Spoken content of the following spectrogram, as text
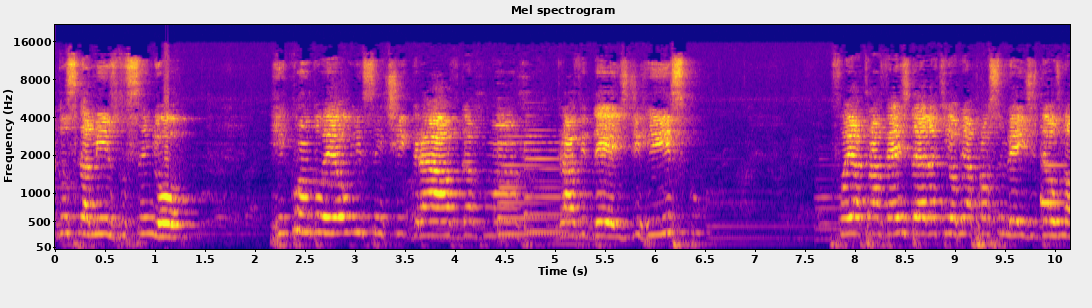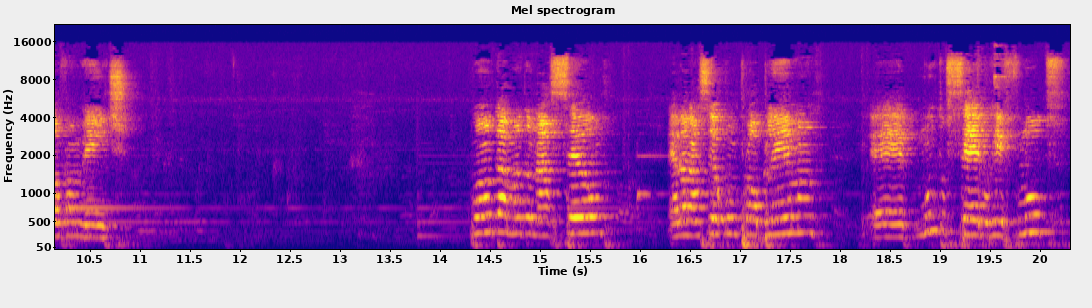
dos caminhos do Senhor. E quando eu me senti grávida, uma gravidez de risco, foi através dela que eu me aproximei de Deus novamente. Quando a Amanda nasceu, ela nasceu com um problema é, muito sério, refluxo,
